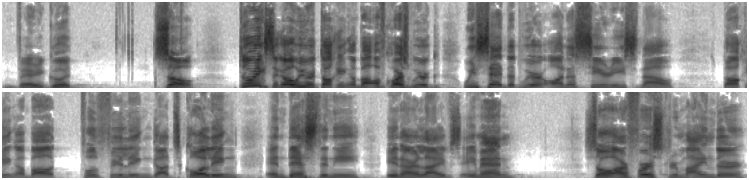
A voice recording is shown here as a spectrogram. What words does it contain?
Very good. So, two weeks ago we were talking about, of course, we were we said that we are on a series now talking about fulfilling God's calling and destiny in our lives. Amen. So our first reminder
